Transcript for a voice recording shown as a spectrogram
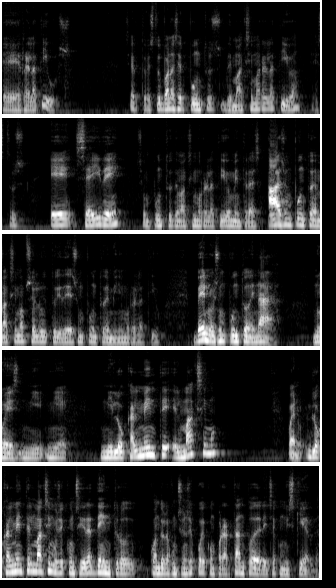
eh, relativos. ¿Cierto? Estos van a ser puntos de máxima relativa, estos E, C y D son puntos de máximo relativo, mientras A es un punto de máximo absoluto y D es un punto de mínimo relativo. B no es un punto de nada, no es ni, ni, ni localmente el máximo, bueno, localmente el máximo se considera dentro, cuando la función se puede comparar tanto a derecha como a izquierda.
